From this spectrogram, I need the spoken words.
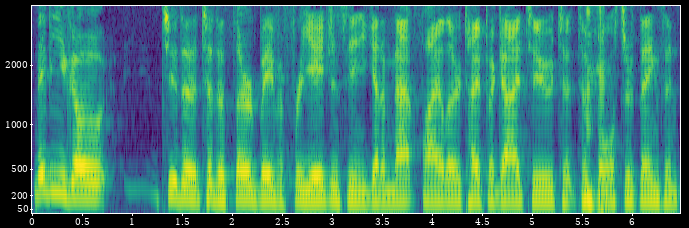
Maybe you go to the to the third wave of free agency and you get a Matt Feiler type of guy too to to mm-hmm. bolster things and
